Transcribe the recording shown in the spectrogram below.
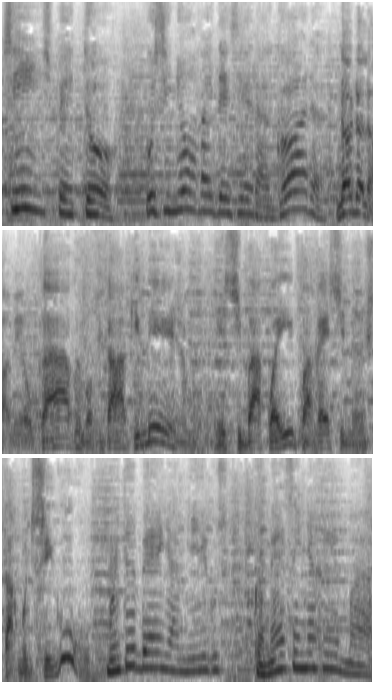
sim, inspetor. O senhor vai descer agora? Não, não, não, meu carro. Eu vou ficar aqui mesmo. Esse barco aí parece não estar muito seguro. Muito bem, amigos. Comecem a remar.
